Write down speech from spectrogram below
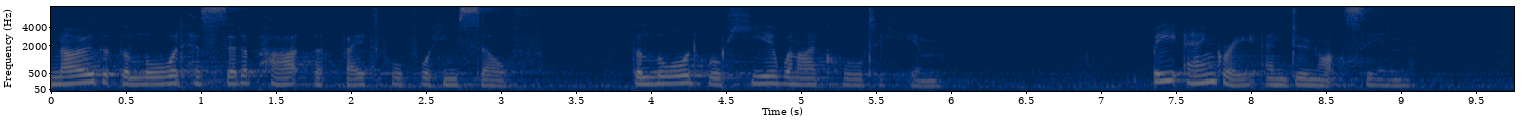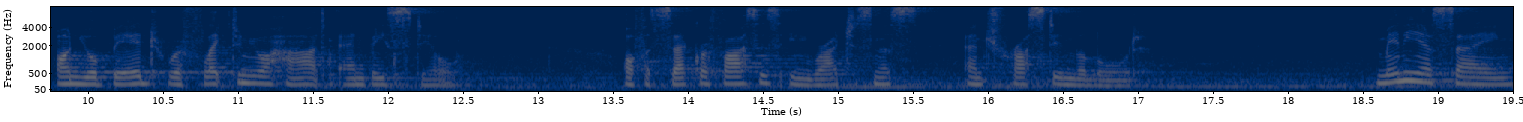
Know that the Lord has set apart the faithful for himself. The Lord will hear when I call to him. Be angry and do not sin. On your bed, reflect in your heart and be still. Offer sacrifices in righteousness and trust in the Lord. Many are saying,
